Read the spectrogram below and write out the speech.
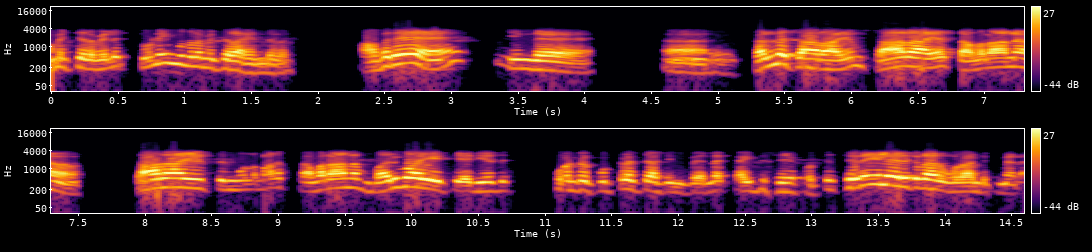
அமைச்சரவையில் துணை முதலமைச்சராக இருந்தவர். அவரே இந்த கள்ள சாராயம் சாராய தவறான சாராயத்தின் மூலமாக தவறான வருவாயை தேடியது போன்ற குற்றச்சாட்டின் பேர்ல கைது செய்யப்பட்டு சிறையில இருக்கிறார் ஒரு ஆண்டுக்கு மேல.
